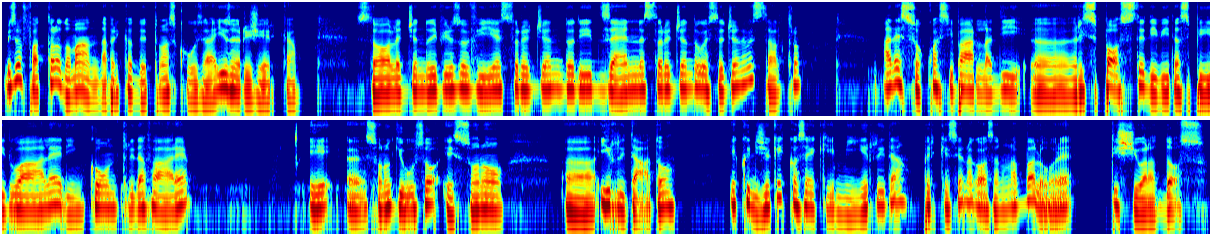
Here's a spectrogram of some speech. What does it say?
mi sono fatto la domanda perché ho detto, ma scusa, io sono in ricerca. Sto leggendo di filosofia, sto leggendo di zen, sto leggendo questo, leggendo quest'altro. Adesso qua si parla di eh, risposte di vita spirituale, di incontri da fare e eh, sono chiuso e sono uh, irritato. E quindi dice che cos'è che mi irrita? Perché se una cosa non ha valore ti scivola addosso.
